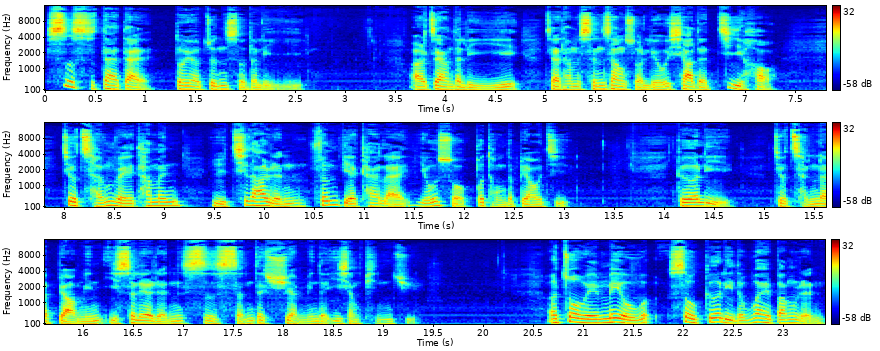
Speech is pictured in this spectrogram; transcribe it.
世世代代。都要遵守的礼仪，而这样的礼仪在他们身上所留下的记号，就成为他们与其他人分别开来、有所不同的标记。割礼就成了表明以色列人是神的选民的一项凭据，而作为没有受割礼的外邦人，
